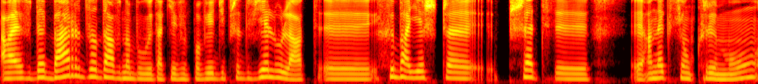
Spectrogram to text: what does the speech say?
AfD bardzo dawno były takie wypowiedzi, przed wielu lat, y, chyba jeszcze przed y, y, aneksją Krymu,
